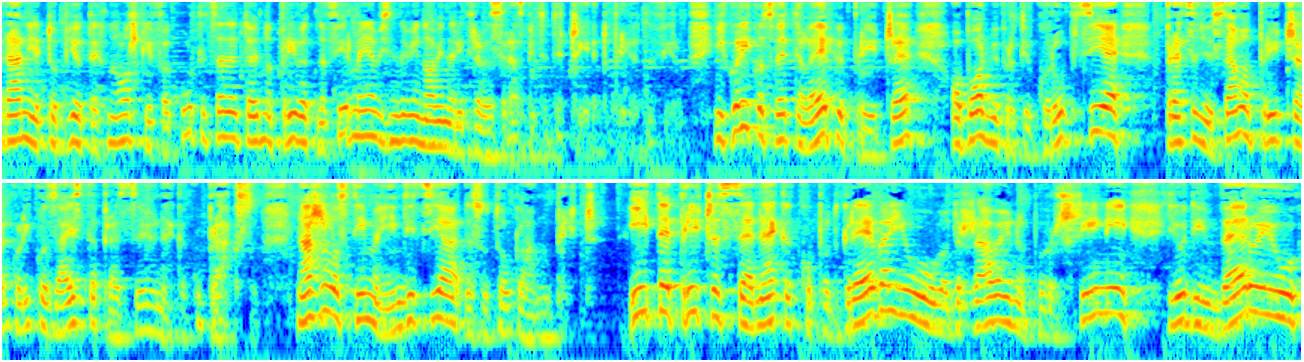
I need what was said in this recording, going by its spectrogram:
ranije to bio tehnološki fakultet, sada je to jedna privatna firma, ja mislim da vi novinari treba da se raspitate čija je to privatna firma. I koliko sve te lepe priče o borbi protiv korupcije predstavljaju samo priča, koliko zaista predstavljaju nekakvu praksu. Nažalost ima indicija da su to uglavnom priče. I te priče se nekako podgrevaju, održavaju na površini, ljudi im veruju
